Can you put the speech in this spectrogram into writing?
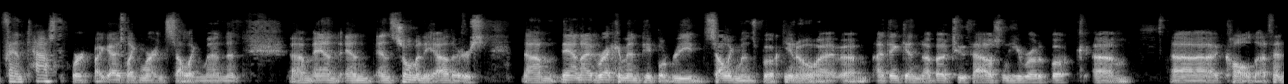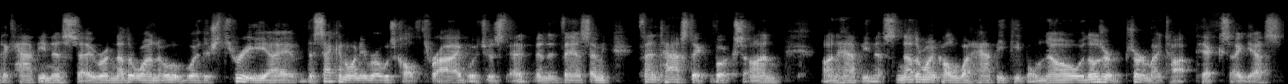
fantastic work by guys like Martin Seligman and, um, and, and, and so many others. Um, and I'd recommend people read Seligman's book. You know, I, um, I think in about 2000, he wrote a book, um, uh, called Authentic Happiness. I wrote another one. Oh boy, there's three. I, the second one he wrote was called Thrive, which was an advanced. I mean, fantastic books on on happiness. Another one called What Happy People Know. Those are sort of my top picks, I guess.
